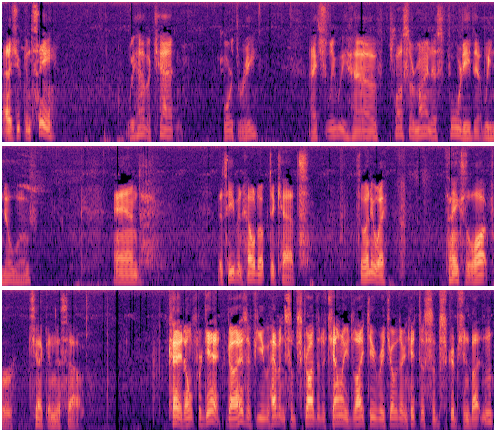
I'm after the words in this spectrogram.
as you can see, we have a cat or three. Actually, we have plus or minus 40 that we know of. And it's even held up to cats. So anyway, thanks a lot for checking this out. Okay, don't forget, guys, if you haven't subscribed to the channel, you'd like to reach over there and hit the subscription button.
